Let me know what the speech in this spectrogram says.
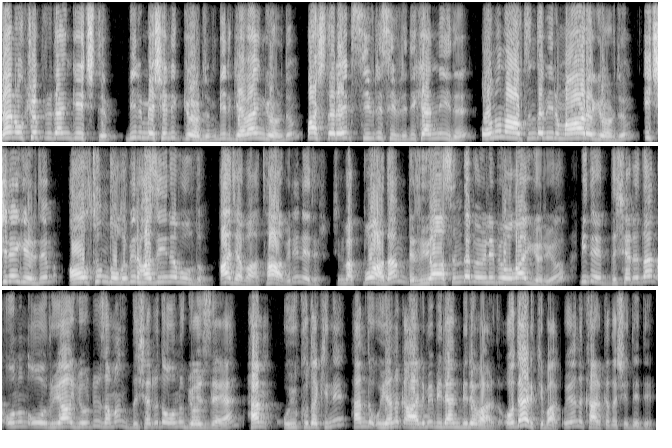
Ben o köprüden geçtim. Bir meşelik gördüm, bir geven gördüm. Başları hep sivri sivri dikenliydi. Onun altında bir mağara gördüm. İçine girdim. Altın dolu bir hazine buldum. Acaba tabiri nedir? Şimdi bak bu adam rüyasında böyle bir olay görüyor. Bir de dışarıdan onun o rüya gördüğü zaman dışarıda onu gözleyen hem uykudakini hem de uyanık alemi bilen biri vardı. O der ki bak uyanık arkadaşı dedi.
